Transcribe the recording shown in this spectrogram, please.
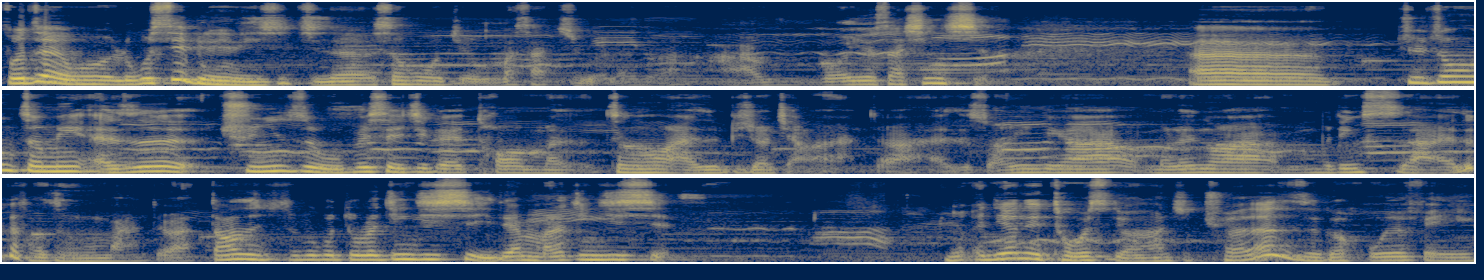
否则闲话，如果三比零领先，其实申花就没啥机会了，对伐？也勿会有啥新鲜。呃。最终证明还是去年子下半赛季搿一套么阵容还是比较强个，对伐？还是赵云霆啊、莫雷诺啊、穆丁斯啊，还是搿套阵容嘛，对伐？当时只不过多了经济线，现在没了经济线，侬一定要拿托维斯调上去，确实是搿化学反应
